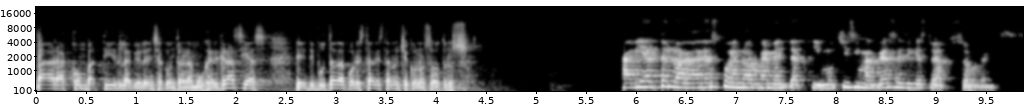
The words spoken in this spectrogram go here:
para combatir la violencia contra la mujer. Gracias, eh, diputada, por estar esta noche con nosotros. Javier, te lo agradezco enormemente a ti. Muchísimas gracias y estoy a tus órdenes.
